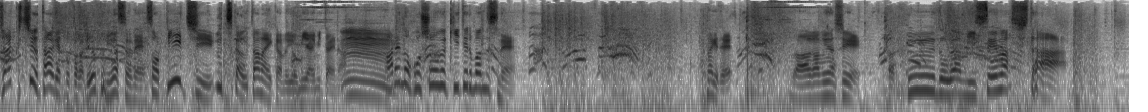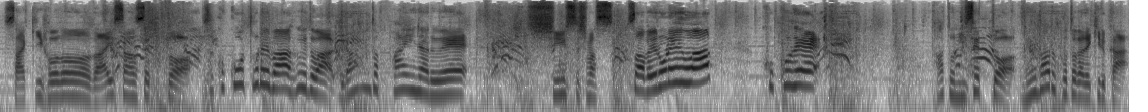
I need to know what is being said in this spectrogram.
弱中ターゲットとかでよく見ますよね。そのピーチ打つか打たないかの読み合いみたいな。うん。あれの保証が効いてる版ですね投げて。あがみなしさあフードが見せました。先ほどの第3セット。ここを取ればフードはグランドファイナルへ進出します。さあベロレンはここであと2セット。粘ることができるか。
